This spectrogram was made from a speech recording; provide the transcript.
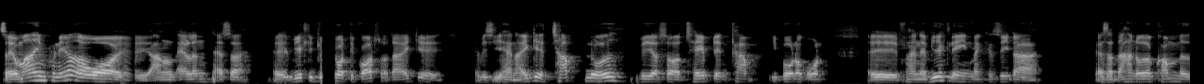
så jeg er jo meget imponeret over øh, Arnold Allen, altså øh, virkelig gjort det godt, og der er ikke, øh, jeg vil sige, han har ikke tabt noget ved at så tabe den kamp i bund og grund. Øh, for han er virkelig en, man kan se, der, altså, der har noget at komme med.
